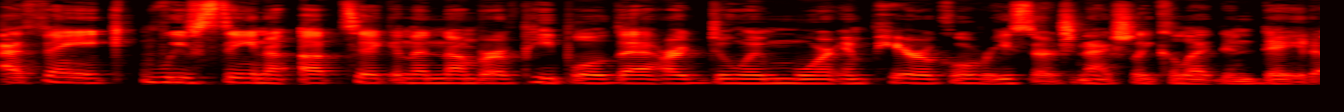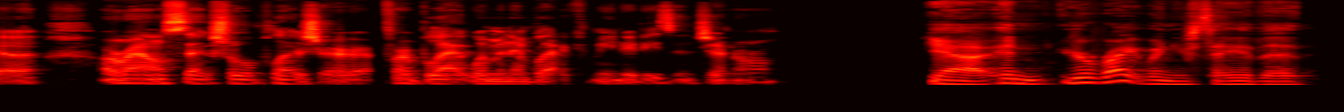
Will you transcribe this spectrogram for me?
I think we've seen an uptick in the number of people that are doing more empirical research and actually collecting data around sexual pleasure for Black women and Black communities in general. Yeah, and you're right when you say that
